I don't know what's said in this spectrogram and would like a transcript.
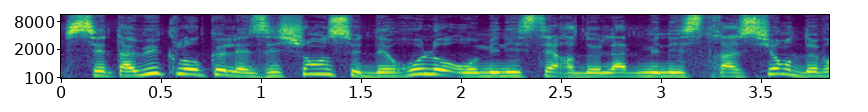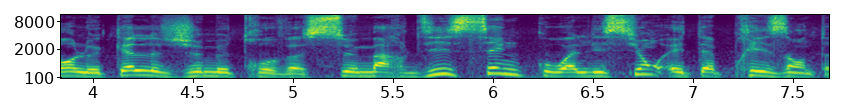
C'est à huis clos que les échanges se déroulent au ministère de l'Administration devant lequel je me trouve. Ce mardi, cinq coalitions étaient présentes,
